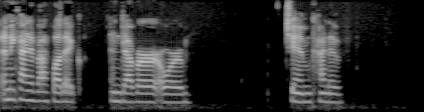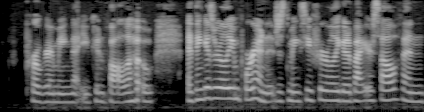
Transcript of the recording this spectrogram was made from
any kind of athletic endeavor or gym kind of programming that you can follow, I think is really important. It just makes you feel really good about yourself and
